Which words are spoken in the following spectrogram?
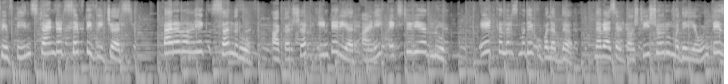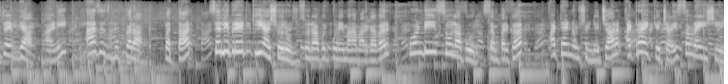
fifteen standard safety features panoramic sunroof आकर्षक इंटेरियर आणि एक्सटेरियर लुक एट कलर्समध्ये उपलब्ध. नव्या सेल्टॉसची शोरूममध्ये येऊन टेस्ट ड्राईव्ह घ्या आणि आजच बुक करा. पत्ता celebrate Kia showroom Solapur Pune महामार्गावर कोंडी सोलापूर. संपर्क अठ्ठ्याण्णव शून्य चार अठरा एक्केचाळीस चौऱ्याऐंशी.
